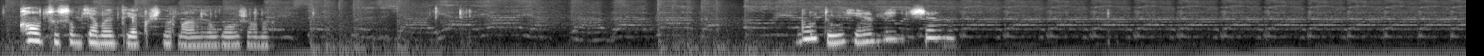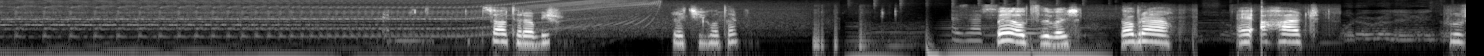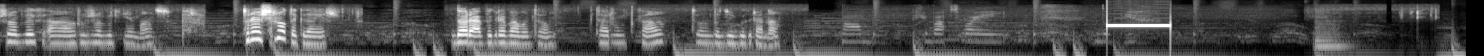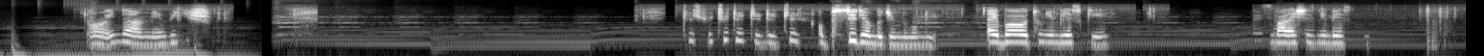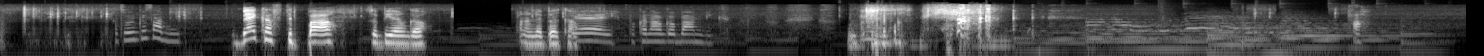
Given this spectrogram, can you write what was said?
W końcu są diamenty jakoś normalnie ułożone. Budujemy się. Co ty robisz? Że cicho tak? Znaczy... Wy odzywaj się. Dobra. Ej, aha. czy- Różowych, a różowych nie ma. Super. To na środek dajesz. Dobra, wygrywamy to. Ta rundka to będzie wygrana. No, chyba w twojej... O, idealnie, widzisz? Czy, czy, czy, czy, czy, czy. Obsydian będziemy mogli. Ej, bo tu niebieski. Walę się z niebieskim. No to go zabij. Beka z typa. Zabiłem go. Ale beka. Jej, pokonał go Bambik. Ha.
